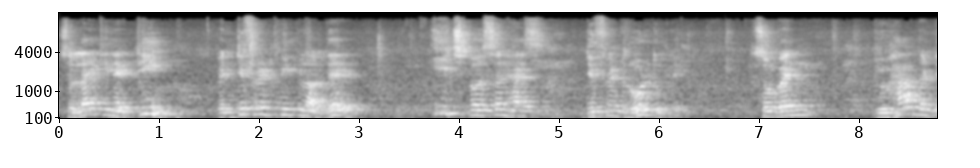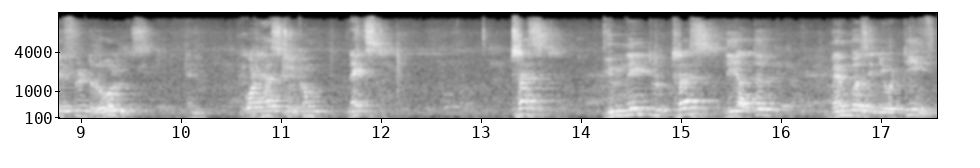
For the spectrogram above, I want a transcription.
So like in a team, when different people are there, each person has different role to play. So when you have the different roles, and what has to come next? Trust. You need to trust the other members in your team.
